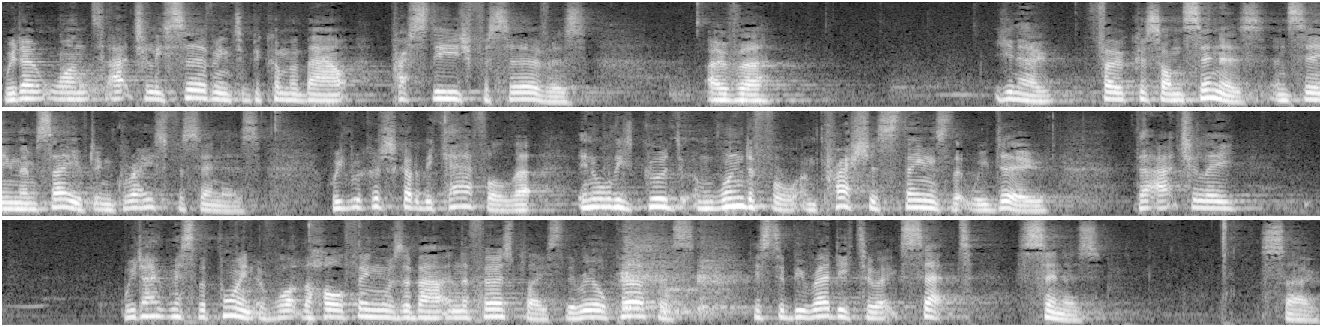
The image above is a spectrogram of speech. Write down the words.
We don't want actually serving to become about prestige for servers over, you know, focus on sinners and seeing them saved and grace for sinners. We've just got to be careful that in all these good and wonderful and precious things that we do, that actually we don't miss the point of what the whole thing was about in the first place. The real purpose is to be ready to accept sinners. So,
